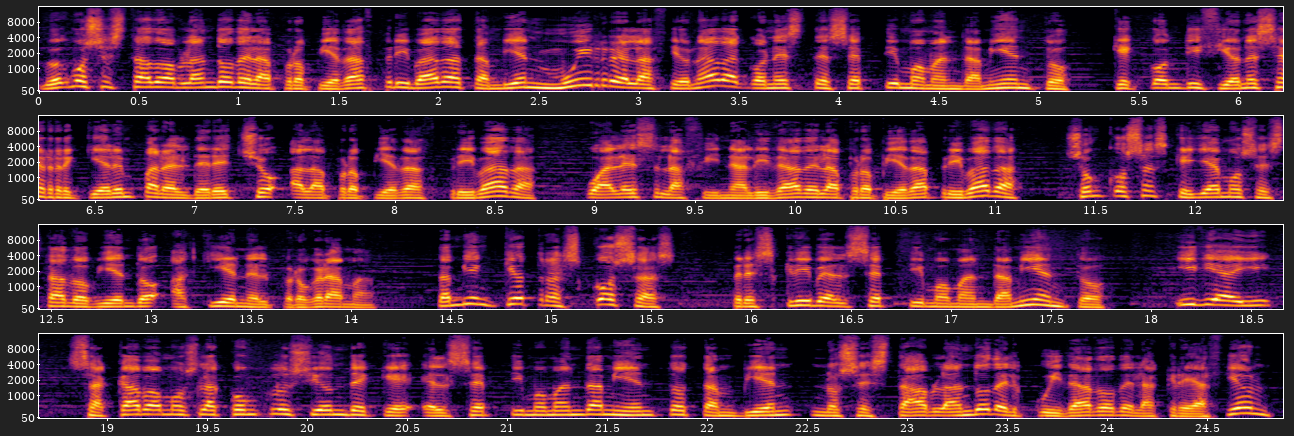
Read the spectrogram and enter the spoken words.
Luego hemos estado hablando de la propiedad privada también muy relacionada con este séptimo mandamiento. ¿Qué condiciones se requieren para el derecho a la propiedad privada? ¿Cuál es la finalidad de la propiedad privada? Son cosas que ya hemos estado viendo aquí en el programa. También qué otras cosas prescribe el séptimo mandamiento. Y de ahí sacábamos la conclusión de que el séptimo mandamiento también nos está hablando del cuidado de la creación.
